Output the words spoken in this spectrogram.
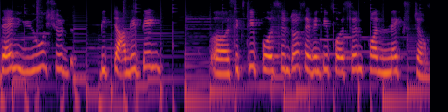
then you should be targeting uh, 60% or 70% for next term.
